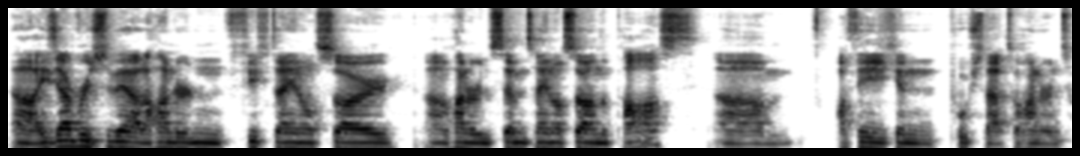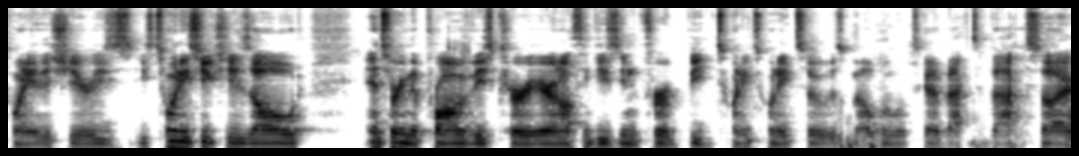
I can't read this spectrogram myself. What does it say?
uh, he's averaged about 115 or so, um, 117 or so in the past. Um, I think he can push that to 120 this year. He's, he's 26 years old entering the prime of his career, and I think he's in for a big 2022 as Melbourne look to go back to back. So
